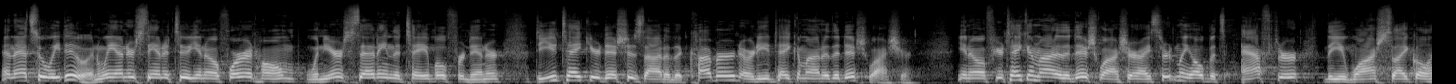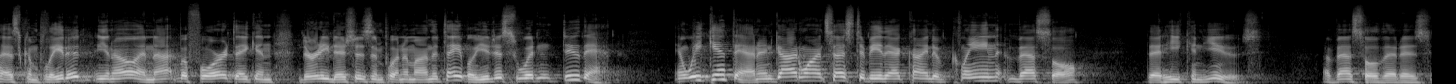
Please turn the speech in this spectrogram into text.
And that's what we do. And we understand it too. You know, if we're at home, when you're setting the table for dinner, do you take your dishes out of the cupboard or do you take them out of the dishwasher? You know, if you're taking them out of the dishwasher, I certainly hope it's after the wash cycle has completed, you know, and not before taking dirty dishes and putting them on the table. You just wouldn't do that. And we get that. And God wants us to be that kind of clean vessel that He can use a vessel that is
